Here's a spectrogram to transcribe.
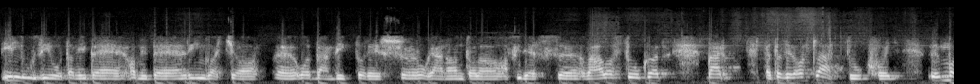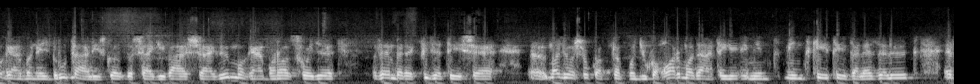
illúziót, amiben, amiben ringatja Orbán Viktor és Rogán Antal a Fidesz választókat. Bár tehát azért azt láttuk, hogy önmagában egy brutális gazdasági válság, önmagában az, hogy az emberek fizetése nagyon sokaknak mondjuk a harmadát éri, mint, mint két évvel ezelőtt, ez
